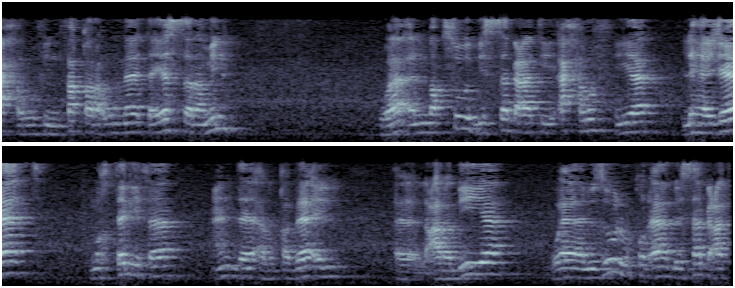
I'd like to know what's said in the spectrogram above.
أحرف فقرأوا ما تيسر منه. والمقصود بالسبعة أحرف هي لهجات مختلفة عند القبائل العربية. ونزول القرآن بسبعة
